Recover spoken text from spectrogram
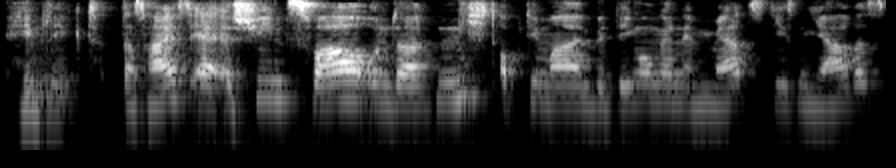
hinlegt. Das heißt, er erschien zwar unter nicht optimalen Bedingungen im März diesen Jahres,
